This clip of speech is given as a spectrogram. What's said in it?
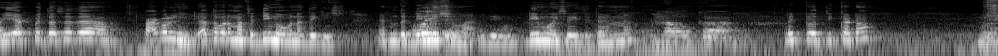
ভাইয়া কইতেছে যে পাগল নি এত বড় মাছের ডিম হব না দেখিস। এখন তো ডিমের হয়েছে সময়। ডিম। ডিম হয়েছে ওই যে দেখেন না? হালকা। একটু অধিক কাটো হুম।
